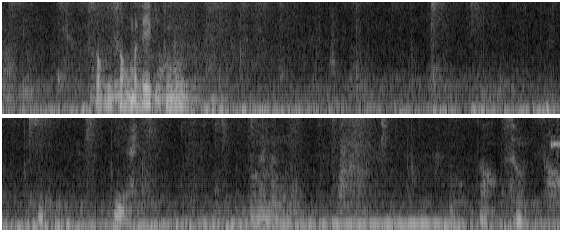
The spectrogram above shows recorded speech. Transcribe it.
สามสิบสองสองมันเลขอยู่ตรงนู้น นี่ไงทำไมมันสองศูนย์สอง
